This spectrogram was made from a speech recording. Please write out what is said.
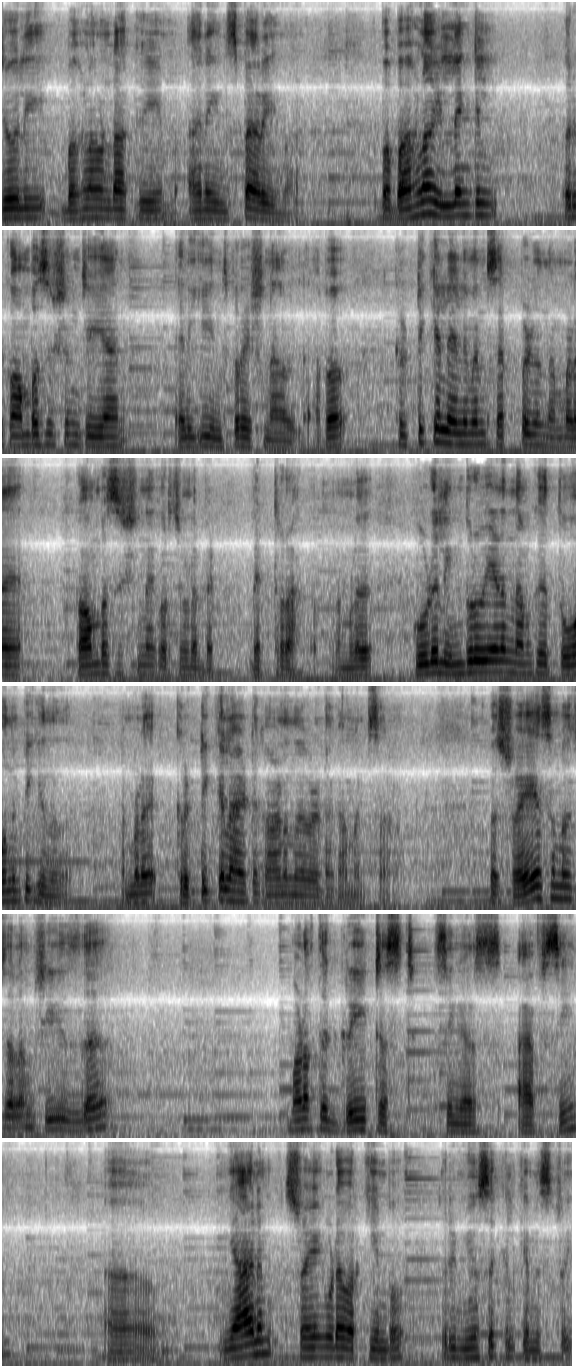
ജോലി ബഹളം ഉണ്ടാക്കുകയും അതിനെ ഇൻസ്പയർ ചെയ്യുമാണ് അപ്പോൾ ബഹളം ഇല്ലെങ്കിൽ ഒരു കോമ്പോസിഷൻ ചെയ്യാൻ എനിക്ക് ഇൻസ്പിറേഷൻ ആവില്ല. അപ്പോൾ ക്രിട്ടിക്കൽ എലിമെന്റ്സ് എപ്പോഴും നമ്മുടെ കോമ്പോസിഷനെ കുറച്ചും കൂടെ ബെറ്റർ ആക്കും. നമ്മൾ കൂടുതൽ ഇമ്പ്രൂവ് ചെയ്യണം നമുക്ക് തോന്നിപ്പിക്കുന്നത് നമ്മുടെ ക്രിട്ടിക്കലായിട്ട് കാണുന്നവരുടെ കമൻസാണ് അപ്പോൾ ശ്രേയയെ സംബന്ധിച്ചോളം she is the one of the greatest singers I have seen ഞാനും ശ്രേയയും കൂടെ വർക്ക് ചെയ്യുമ്പോൾ ഒരു മ്യൂസിക്കൽ കെമിസ്ട്രി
